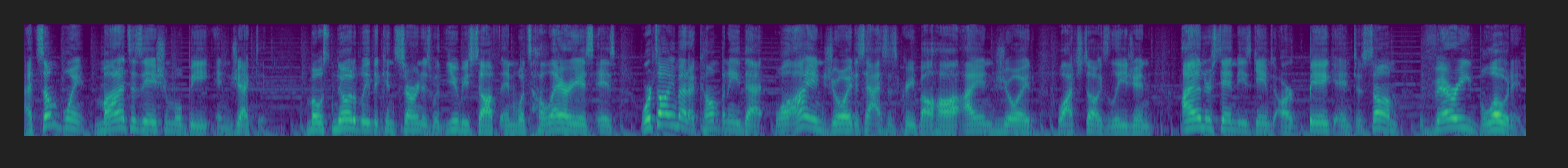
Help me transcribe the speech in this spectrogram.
At some point, monetization will be injected. Most notably, the concern is with Ubisoft. And what's hilarious is we're talking about a company that, while I enjoyed Assassin's Creed Valhalla, I enjoyed Watch Dogs Legion, I understand these games are big and to some very bloated.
